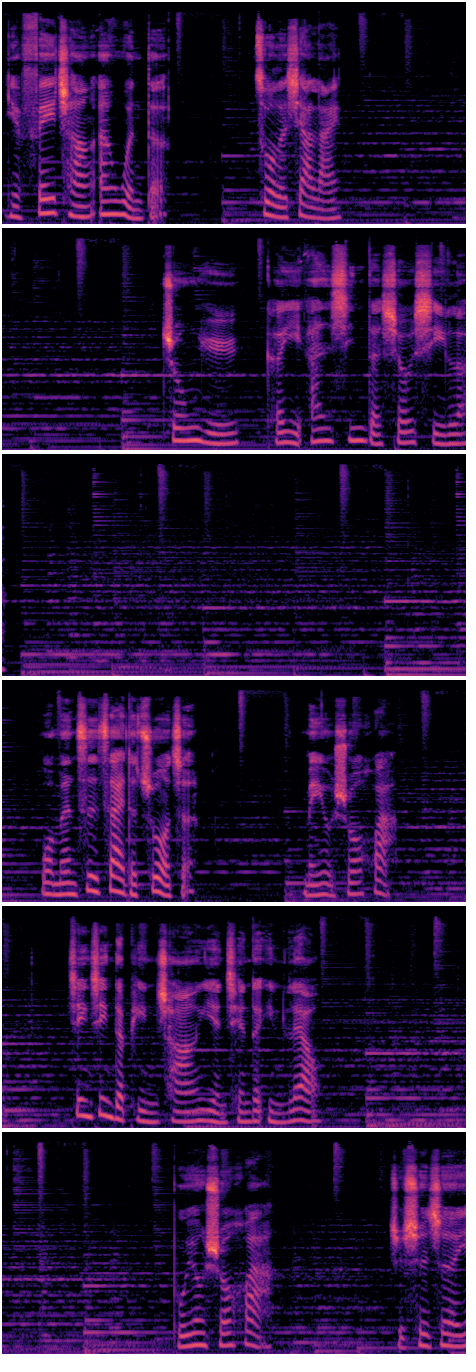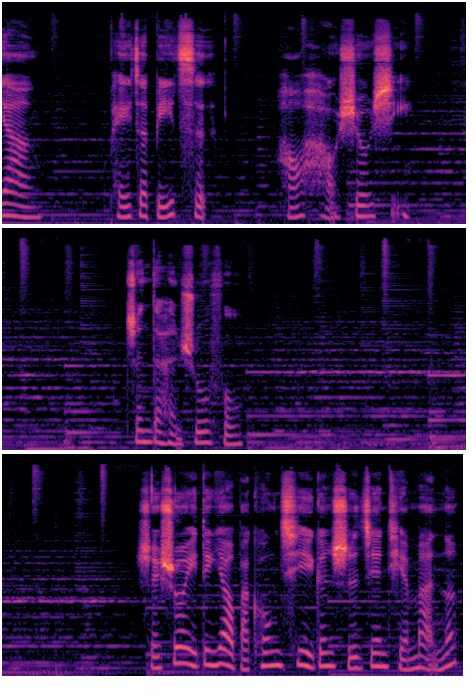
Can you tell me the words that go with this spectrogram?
也非常安稳地坐了下来，终于。可以安心的休息了。我们自在的坐着，没有说话，静静的品尝眼前的饮料。不用说话，只是这样陪着彼此，好好休息，真的很舒服。谁说一定要把空气跟时间填满呢？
